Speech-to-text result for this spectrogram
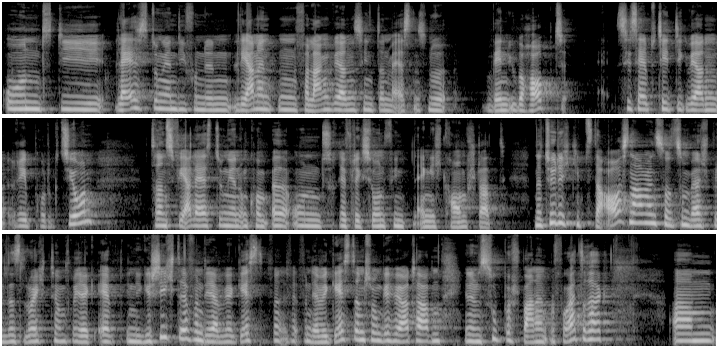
und die Leistungen, die von den Lernenden verlangt werden, sind dann meistens nur, wenn überhaupt sie selbst tätig werden, Reproduktion. Transferleistungen und, äh, und Reflexion finden eigentlich kaum statt. Natürlich gibt es da Ausnahmen, so zum Beispiel das Leuchtturmprojekt App in die Geschichte, von der, wir gest, von der wir gestern schon gehört haben, in einem super spannenden Vortrag. Ähm,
